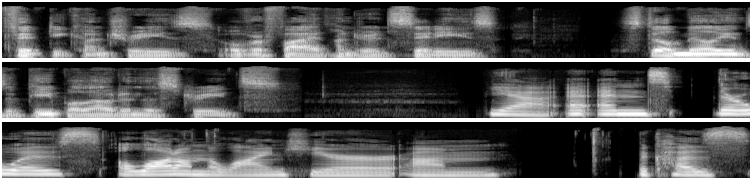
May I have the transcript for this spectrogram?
50 countries, over 500 cities, still millions of people out in the streets. Yeah. And there was a lot on the line here um, because,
